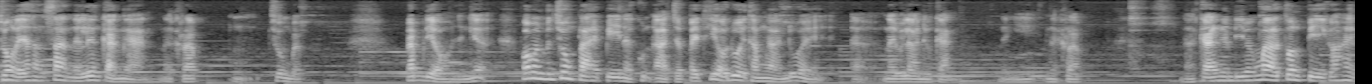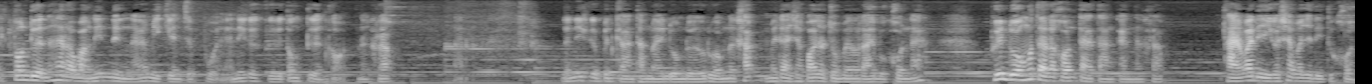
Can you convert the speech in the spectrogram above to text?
ช่วงระยะสั้นๆในเรื่องการงานนะครับช่วงแบบแป๊บเดียวอย่างเงี้ย เพราะมันเป็นช่วงปลายปีนี่ยคุณอาจจะไปเที่ยวด้วยทำงานด้วยในเวลาเดียวกันอย่างนี้นะครับนะการเงินดีมากๆ ต้นปีก็ให้ต้นเดือนให้ระวังนิดนึงนะมีเกณฑ์เจ็บป่วย อันนี้ก็คือต้องเตือนก่อนนะครับ และนี่คือเป็นการทำนายดวงโดยรวมนะครับ ไม่ได้เฉพาะจะจงเป็นรายบุคคลนะ พื้นดวงของแต่ละคนแตกต่างกันนะครับทายว่าดีก็ใช่ว่าจะดีทุกคน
